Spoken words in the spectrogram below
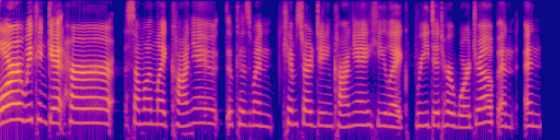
Or we can get her someone like Kanye because when Kim started dating Kanye, he like redid her wardrobe and and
